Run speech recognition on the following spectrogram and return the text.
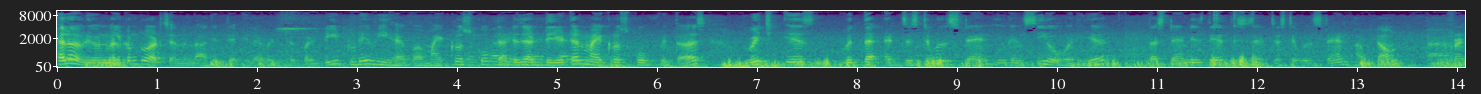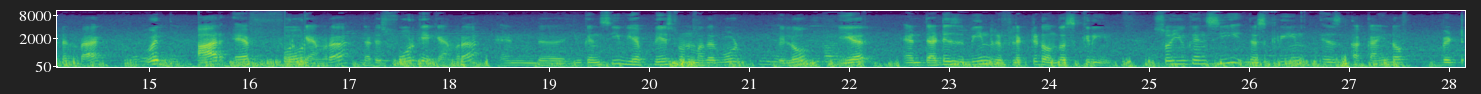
Hello everyone, welcome to our channel Aditya 11T. Today we have a microscope that is a digital microscope with us which is with the adjustable stand. You can see over here the stand is there. This is adjustable stand up down front and back with RF4 camera that is 4K camera and uh, you can see we have placed one motherboard below here and that is being reflected on the screen. So you can see the screen is a kind of bit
